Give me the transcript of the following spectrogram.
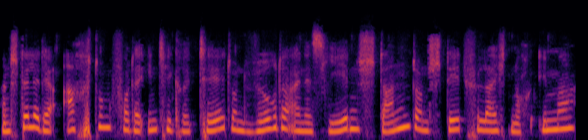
Anstelle der Achtung vor der Integrität und Würde eines jeden stand und steht vielleicht noch immer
